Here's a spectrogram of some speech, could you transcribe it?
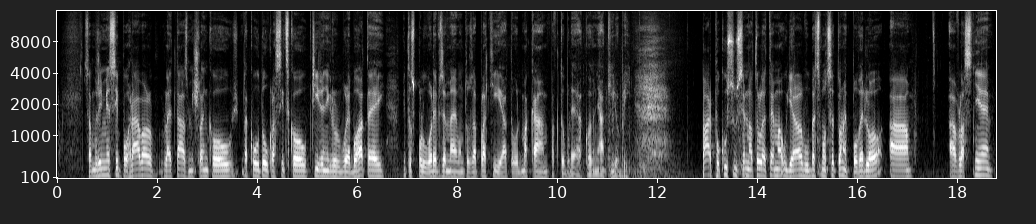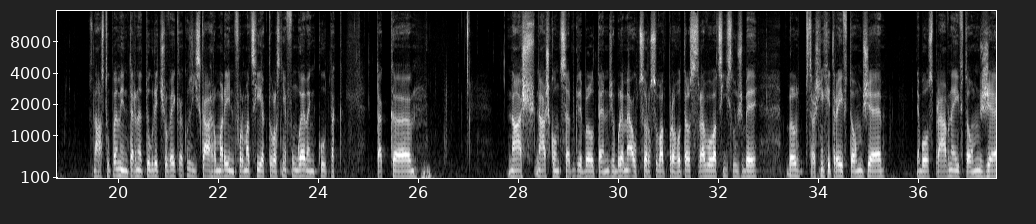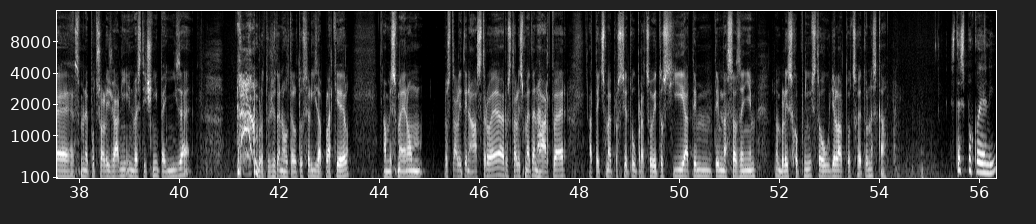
samozřejmě si pohrával léta s myšlenkou, takovou tou klasickou, přijde někdo, kdo bude bohatý, my to spolu odevřeme, on to zaplatí, já to odmakám, pak to bude jako nějaký dobrý. Pár pokusů jsem na tohle téma udělal, vůbec moc se to nepovedlo a, a vlastně nástupem internetu, kdy člověk jako získá hromady informací, jak to vlastně funguje venku, tak, tak eh, náš, náš koncept, kdy byl ten, že budeme outsourcovat pro hotel stravovací služby, byl strašně chytrý v tom, že nebo správný v tom, že jsme nepotřebovali žádný investiční peníze, protože ten hotel to celý zaplatil a my jsme jenom dostali ty nástroje a dostali jsme ten hardware a teď jsme prostě tou pracovitostí a tím, tím nasazením jsme byli schopní z toho udělat to, co je to dneska. Jste spokojený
